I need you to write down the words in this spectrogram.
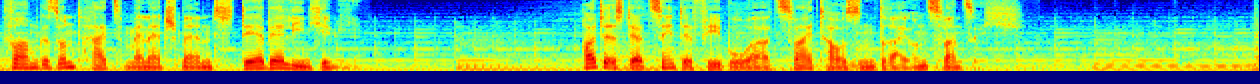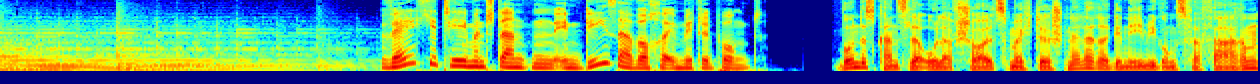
vom Gesundheitsmanagement der Berlin Chemie. Heute ist der 10. Februar 2023. Welche Themen standen in dieser Woche im Mittelpunkt? Bundeskanzler Olaf Scholz möchte schnellere Genehmigungsverfahren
